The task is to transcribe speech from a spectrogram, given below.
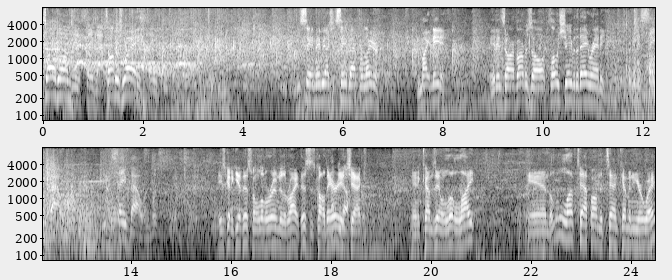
It's all gone Save that. Tommy's way. He's saying maybe I should save that for later. We might need it. It is our Barbasol close shave of the day, Randy. You need to save that one. You need to save that one. Let's, He's going to give this one a little room to the right. This is called area Yeah. check. And it comes in a little light. And the little love tap on the 10 coming your way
